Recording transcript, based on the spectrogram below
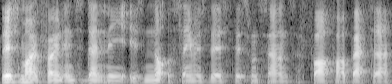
This microphone, incidentally, is not the same as this. This one sounds far, far better.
